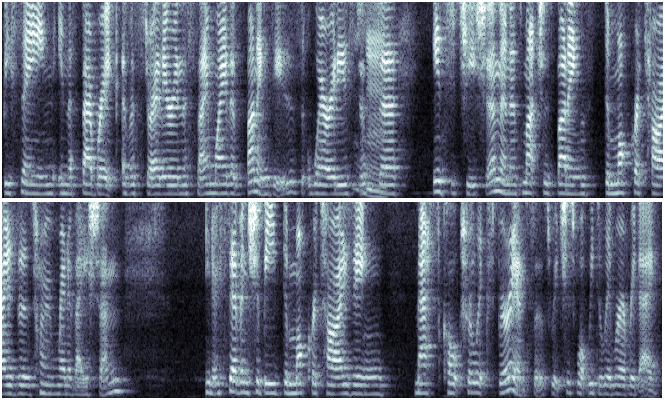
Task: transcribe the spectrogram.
be seen in the fabric of Australia in the same way that Bunnings is, where it is just mm. a institution. And as much as Bunnings democratizes home renovation, you know, Seven should be democratizing mass cultural experiences, which is what we deliver every day.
